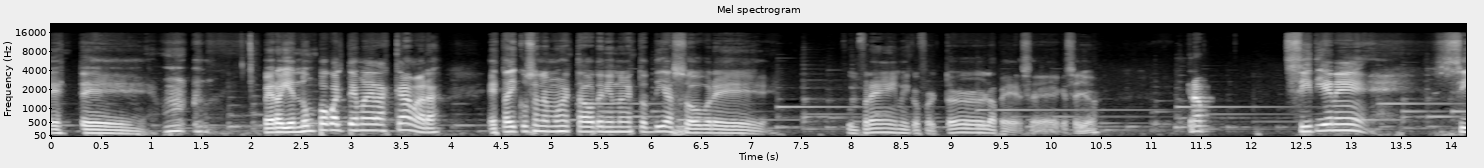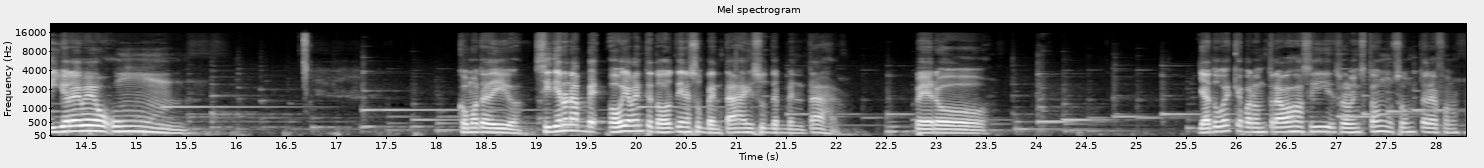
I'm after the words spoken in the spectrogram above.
Este. Pero yendo un poco al tema de las cámaras, esta discusión la hemos estado teniendo en estos días sobre full frame, micro four third, APS, qué sé yo. Si tiene. Si yo le veo un ¿cómo te digo? Sí tiene una, obviamente todo tiene sus ventajas y sus desventajas, pero ya tú ves que para un trabajo así Rolling Stone usa un teléfono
